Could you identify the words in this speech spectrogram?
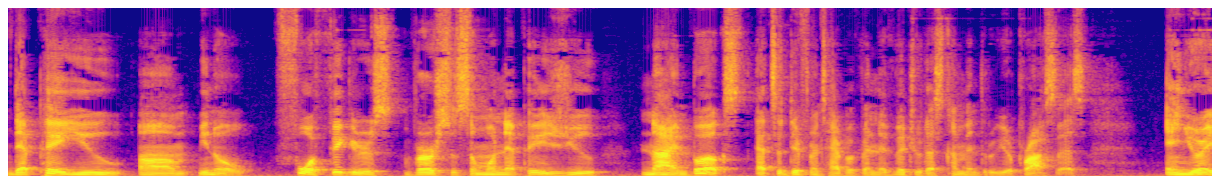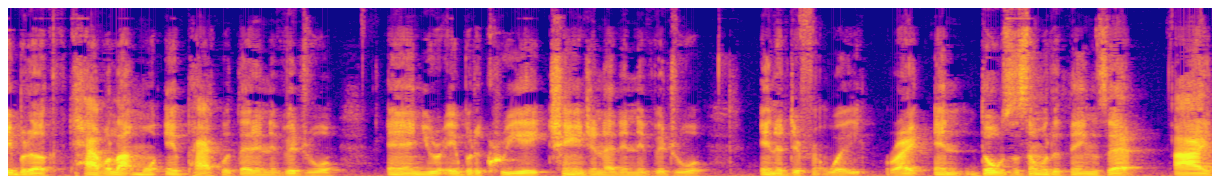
that pay you, um, you know, four figures versus someone that pays you nine bucks, that's a different type of individual that's coming through your process, and you're able to have a lot more impact with that individual, and you're able to create change in that individual in a different way, right? And those are some of the things that I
